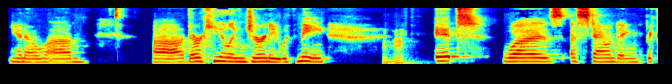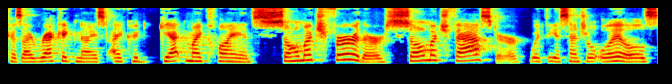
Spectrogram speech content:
you know, um, uh, their healing journey with me, Mhm. it was astounding because I recognized I could get my clients so much further, so much faster with the essential oils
